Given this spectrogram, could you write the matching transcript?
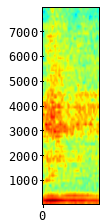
Mm-hmm.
